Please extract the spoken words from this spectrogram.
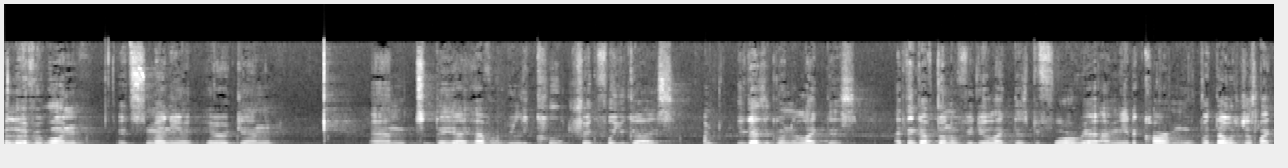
Hello everyone, it's Manny here again and today I have a really cool trick for you guys. I'm, you guys are going to like this. I think I've done a video like this before where I made a car move but that was just like,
